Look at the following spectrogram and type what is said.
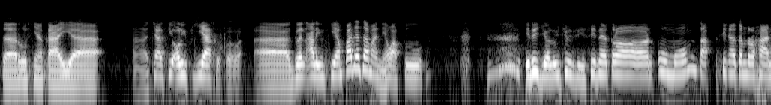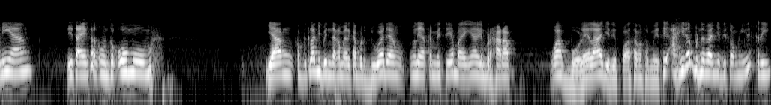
Terusnya kayak uh, Chelsea Olivia uh, Glenn Alinski yang pada zamannya waktu ini juga lucu sih sinetron umum sinetron rohani yang ditayangkan untuk umum. Yang kebetulan dibintang mereka berdua dan ngelihat chemistry banyaknya yang berharap wah boleh lah jadi pasangan suami istri. Akhirnya beneran jadi suami istri.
